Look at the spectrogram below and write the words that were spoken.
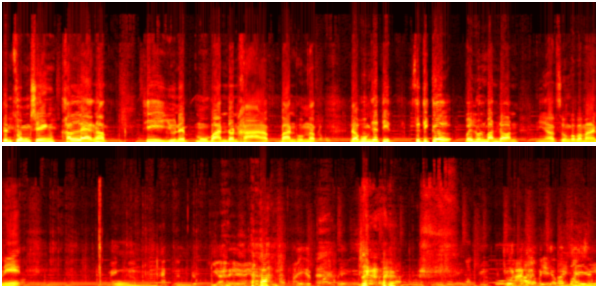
เป็นทรงเชงคันแรกนะครับ ที่อยู่ในหมู่บ้านดอนขาครับบ้านผมนะครับ เดี๋ยวผมจะติดสติกเกอร์วัยรุ่นบ้านดอนนี่ครับทรงก็ประมาณนี้ไม่เกือบหัดมันยกเกียร์เลยไปไปไปไปจุดไปไปเกียร์ไปไปเกี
